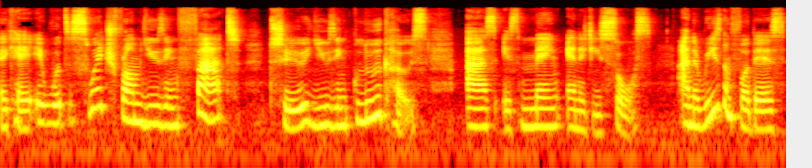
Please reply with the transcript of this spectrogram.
okay it would switch from using fat to using glucose as its main energy source. And the reason for this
